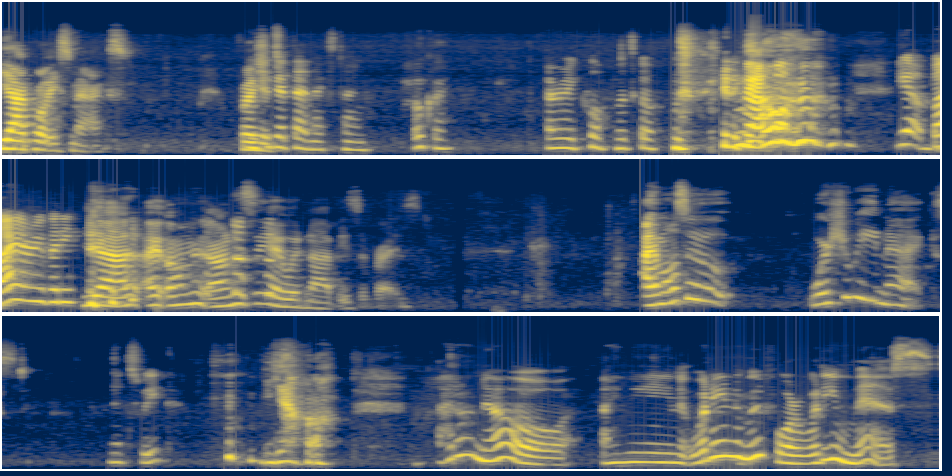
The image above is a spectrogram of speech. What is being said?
Yeah, probably smacks. we Probably should hits. get that next time. Okay. All right, cool. Let's go. Now. yeah. Bye, everybody. yeah, I honestly I would not be surprised. I'm also. Where should we eat next? next week. Yeah. I don't know. I mean, what are you in the mood for? What do you miss?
